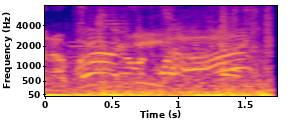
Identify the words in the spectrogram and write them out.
Wanna party, huh?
